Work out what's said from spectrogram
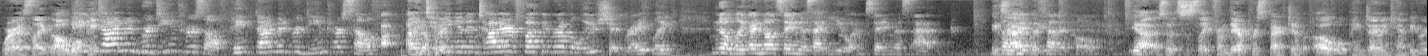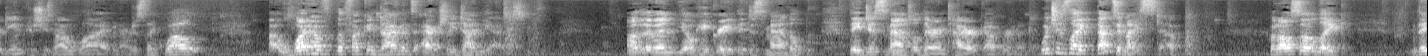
Whereas like, oh well, Pink Pink, Diamond redeemed herself. Pink Diamond redeemed herself I- I by know, doing an entire fucking revolution, right? Like, no, like I'm not saying this at you. I'm saying this at Exactly. the hypothetical. yeah. So it's just like from their perspective, oh well, Pink Diamond can't be redeemed because she's not alive, and I'm just like, well, uh, what have the fucking diamonds actually done yet? Other than yeah, okay, great, they dismantled they dismantled their entire government, which is like that's a nice step, but also like they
